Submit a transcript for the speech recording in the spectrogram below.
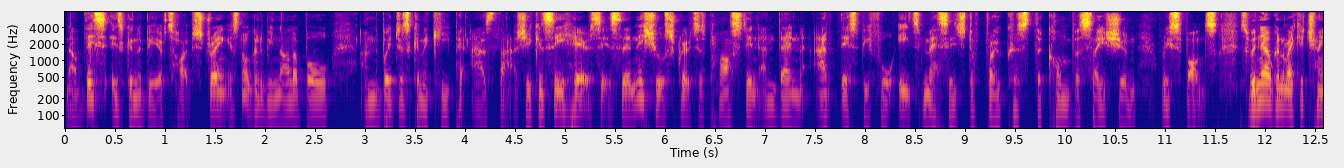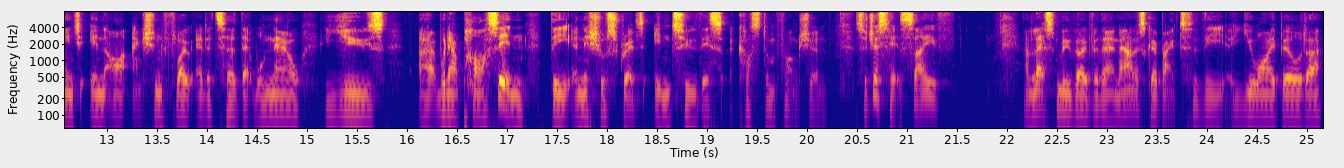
Now this is going to be of type string. It's not going to be nullable and we're just going to keep it as that. As you can see here, it's, it's the initial script is passed in and then add this before each message to focus the conversation response. So we're now going to make a change in our action flow editor that will now use uh, will now pass in the initial script into this custom function. So just hit save and let's move over there now. Let's go back to the UI builder.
